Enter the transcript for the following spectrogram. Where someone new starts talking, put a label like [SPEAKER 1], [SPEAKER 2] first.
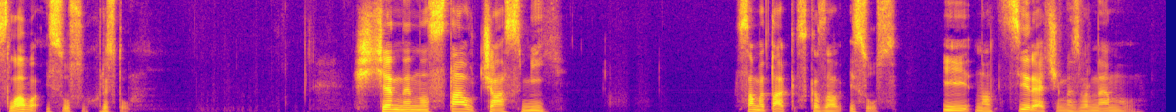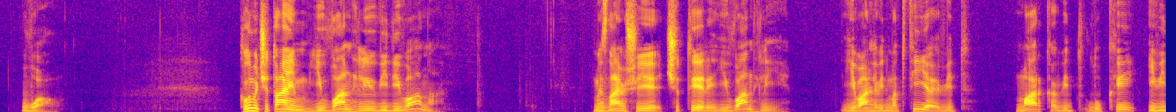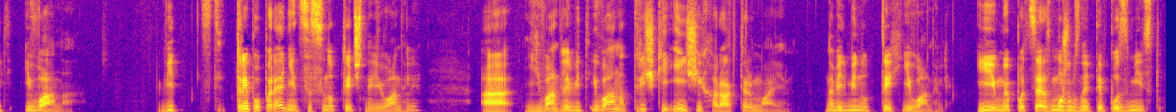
[SPEAKER 1] Слава Ісусу Христу! Ще не настав час мій. Саме так сказав Ісус. І на ці речі ми звернемо увагу. Коли ми читаємо Євангелію від Івана, ми знаємо, що є чотири Євангелії: Євангелія від Матфія, від Марка, від Луки і від Івана. Від Три попередні це синоптичне Євангеліє, а Євангелія від Івана трішки інший характер має, на відміну тих Євангелій. І ми по це зможемо знайти по змісту.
